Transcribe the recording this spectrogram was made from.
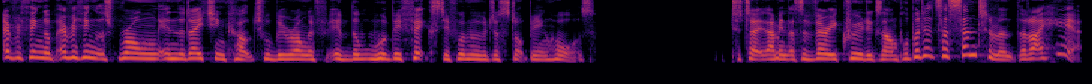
everything everything that's wrong in the dating culture would be wrong if, if would be fixed if women would just stop being whores. To take, I mean, that's a very crude example, but it's a sentiment that I hear.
